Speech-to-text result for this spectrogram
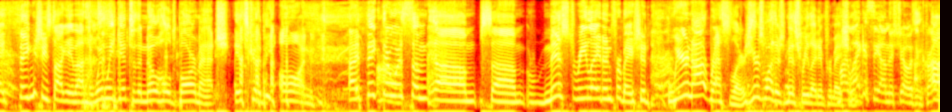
I think she's talking about us When we get to the no holds bar match, it's going to be on. I think there was some um, some missed relayed information. We're not wrestlers. Here's why there's misrelayed My information. My legacy on this show is incredible.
